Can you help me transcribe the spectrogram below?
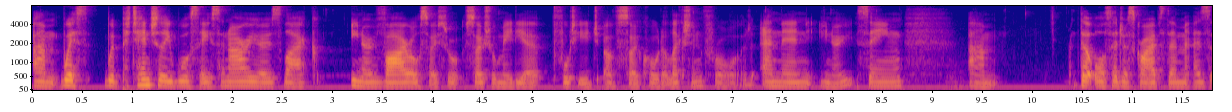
Um, where, where potentially we'll see scenarios like you know viral social social media footage of so-called election fraud and then you know seeing um, the author describes them as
